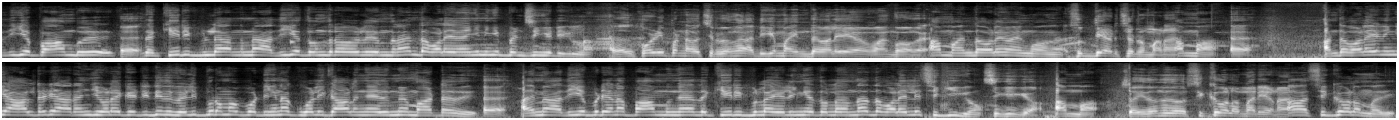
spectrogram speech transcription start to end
அதிக பாம்பு இந்த கீரிப்புள்ள அந்த மாதிரி அதிக தொந்தரவுகள் இருந்ததுன்னா இந்த வலையை வாங்கி நீங்க பென்சிங் கட்டிக்கலாம். அதாவது கோழி பண்ணை வச்சிருக்கவங்க அதிகமாக இந்த வலையை வாங்குவாங்க. ஆமா இந்த வலையை வாங்குவாங்க. சுற்றி அடிச்சிடுமாண்ணா ஆமா. அந்த வலையை நீங்க ஆல்ரெடி அரைஞ்சு வலையை கட்டிட்டு இது வெளிப்புறமா போட்டீங்கன்னா கோழி காலுங்க எதுவுமே மாட்டாது. அதே மாதிரி அதிகப்படியான பாம்புங்க இந்த கீரிப்புள்ள எலிங்க தொல்லை இருந்தா அந்த வலையில சிக்கிக்கும். சிக்கிக்கும். ஆமா. ஸோ இது வந்து ஒரு சிக்கு வலை மாதிரியாண்ணா? ஆ சிக்கோளம் மாதிரி.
